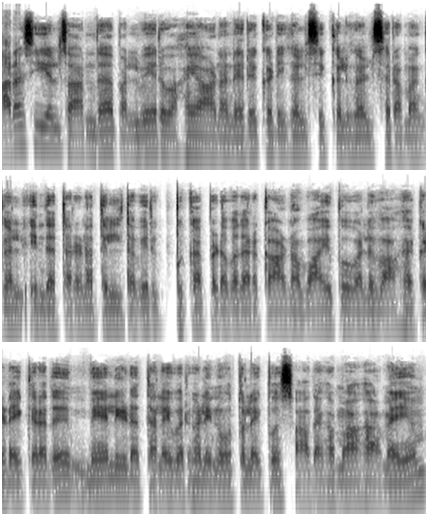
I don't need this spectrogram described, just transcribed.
அரசியல் சார்ந்த பல்வேறு வகையான நெருக்கடிகள் சிக்கல்கள் சிரமங்கள் இந்த தருணத்தில் தவிர்க்கப்படுவதற்கான வாய்ப்பு வலுவாக கிடைக்கிறது. மேலிட தலைவர்களின் ஒத்துழைப்பு சாதகமாக அமையும்.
